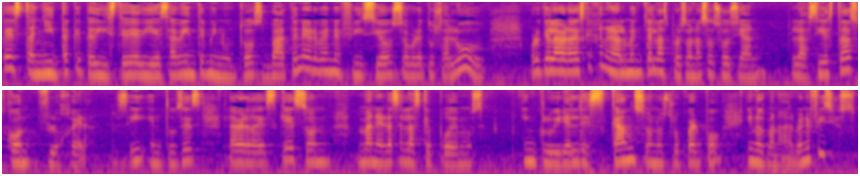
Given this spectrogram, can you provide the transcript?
pestañita que te diste de 10 a 20 minutos va a tener beneficios sobre tu salud, porque la verdad es que generalmente las personas asocian las siestas con flojera, ¿sí? Entonces, la verdad es que son maneras en las que podemos incluir el descanso en nuestro cuerpo y nos van a dar beneficios.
